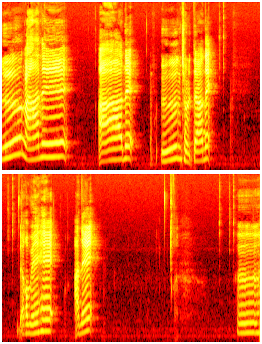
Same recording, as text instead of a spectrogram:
응, 안 해? 안 해? 응, 절대 안 해? 내가 왜 해? 안 해? 으...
